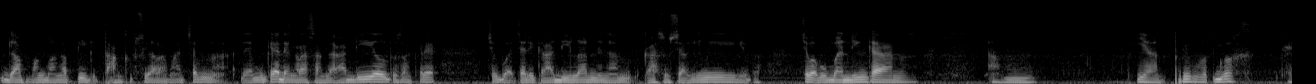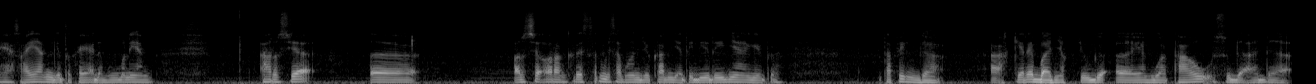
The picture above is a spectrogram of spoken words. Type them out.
gampang banget ditangkap segala macam. Nah ya mungkin ada yang ngerasa nggak adil terus akhirnya coba cari keadilan dengan kasus yang ini gitu. Coba membandingkan. Um, ya tapi menurut gue kayak sayang gitu kayak ada momen yang harusnya uh, harusnya orang Kristen bisa menunjukkan jati dirinya gitu. Tapi enggak akhirnya banyak juga uh, yang gua tahu sudah ada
